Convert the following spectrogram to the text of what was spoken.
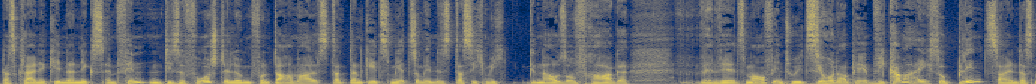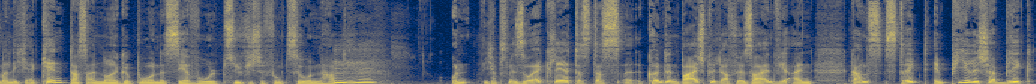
dass kleine Kinder nichts empfinden, diese Vorstellung von damals, dann, dann geht es mir zumindest, dass ich mich genauso frage, wenn wir jetzt mal auf Intuition abheben, wie kann man eigentlich so blind sein, dass man nicht erkennt, dass ein Neugeborenes sehr wohl psychische Funktionen hat? Mhm. Und ich habe es mir so erklärt, dass das äh, könnte ein Beispiel dafür sein, wie ein ganz strikt empirischer Blick,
